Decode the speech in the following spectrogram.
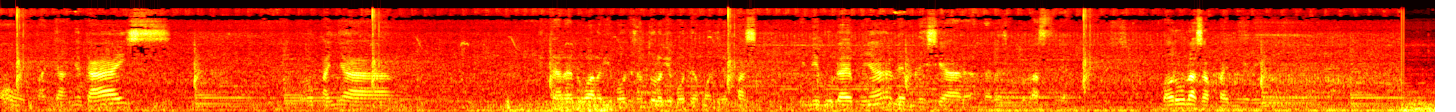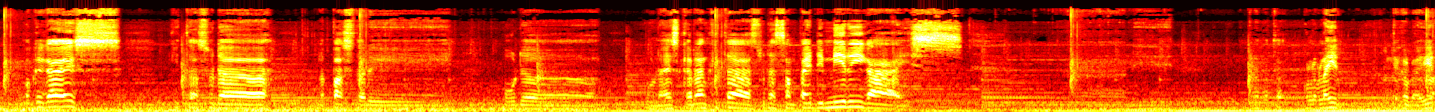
Oh panjangnya guys. Oh panjang. Kita ada dua lagi border, satu lagi border mau dilepas. Ini budaya punya dari Malaysia dari satu ya. Barulah sampai Miri. Oke okay guys, kita sudah lepas dari border Brunei. Sekarang kita sudah sampai di Miri guys. Ah, Di? Kuala Belait. Kuala Belait.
